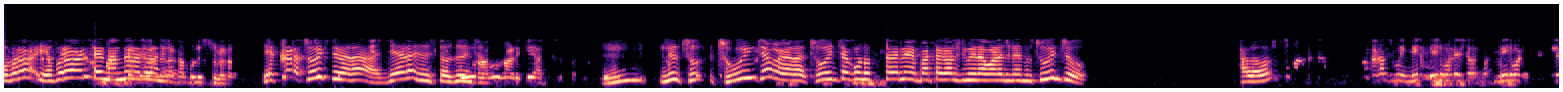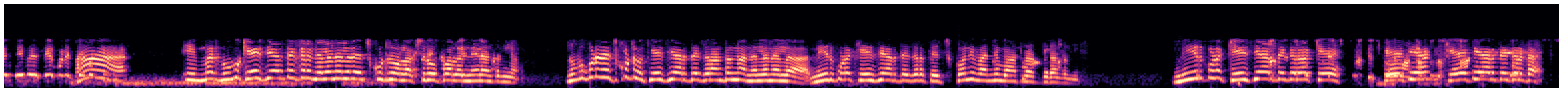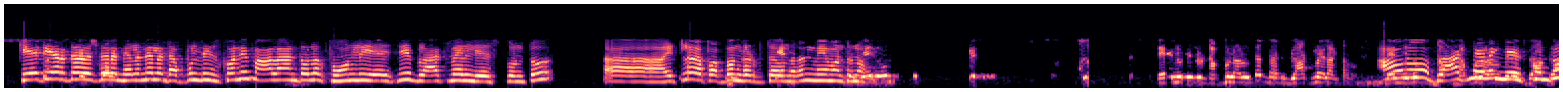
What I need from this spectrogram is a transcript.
ఎవరో ఎవరో అంటే. డబ్బులు ఇస్తున్నాడు ఎక్కడ చూపించు కదా ఏడా చూస్తావు చూపించు నువ్వు చూ చూపించాలి కదా చూపించకుండా ఉత్తగానే బట్ట కలిసి మీద పడచ్చు ఎందుకు? చూపించు హలో? మీరు నువ్వు కేసీఆర్ దగ్గర నెల నెల తెచ్చుకుంటున్నావు లక్ష రూపాయలు నేను అంటున్నా. నువ్వు కూడా తెచ్చుకుంటావు కేసీఆర్ దగ్గర అంటున్నా నెల నెల. మీరు కూడా కేసీఆర్ దగ్గర తెచ్చుకొని ఇవన్నీ మాట్లాడుతారు అంటున్నా. మీరు కూడా కేసీఆర్ దగ్గర కేటీఆర్ కేటీఆర్ దగ్గర కేటీఆర్ దగ్గర నెల నెల డబ్బులు తీసుకొని మాలాంటి వాళ్ళకి ఫోన్లు చేసి బ్లాక్ మెయిల్ చేసుకుంటూ ఇట్లా పబ్బం గడుపుతా ఉన్నారని మేము అంటున్నాం. నేను నేను నిన్ను డబ్బులు అడిగితే దాన్ని బ్లాక్ మెయిల్ అంటారు. నేను అవును బ్లాక్ మెయిలింగ్ చేసుకుంటూ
